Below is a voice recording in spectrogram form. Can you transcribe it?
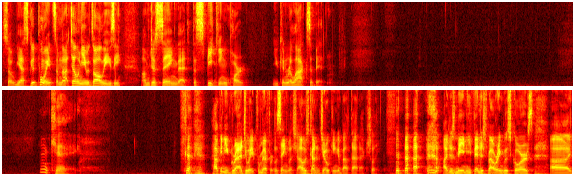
So, yes, good points. I'm not telling you it's all easy. I'm just saying that the speaking part, you can relax a bit. Okay. How can you graduate from effortless English? I was kind of joking about that, actually. I just mean he finished Power English course, uh,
